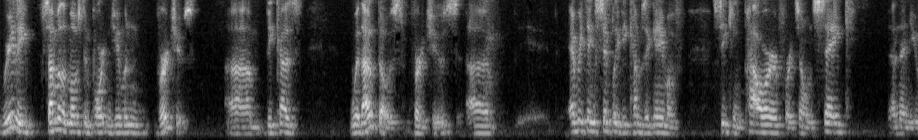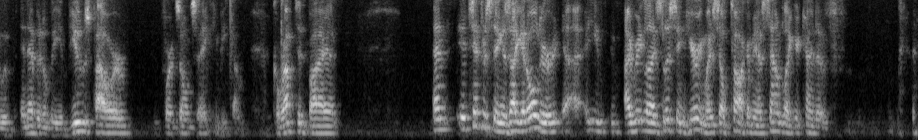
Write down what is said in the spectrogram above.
really some of the most important human virtues. Um, because without those virtues, uh, everything simply becomes a game of seeking power for its own sake, and then you inevitably abuse power for its own sake. You become corrupted by it. And it's interesting as I get older, uh, you, I realize listening, hearing myself talk. I mean, I sound like a kind of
